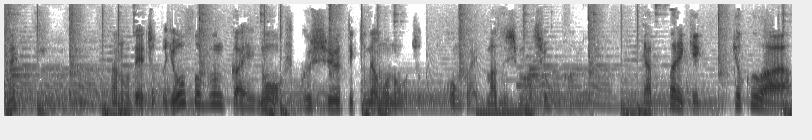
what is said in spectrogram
すよね。なので、ちょっと要素分解の復習的なものをちょっと今回、まずしましょうか。やっぱり結局は、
